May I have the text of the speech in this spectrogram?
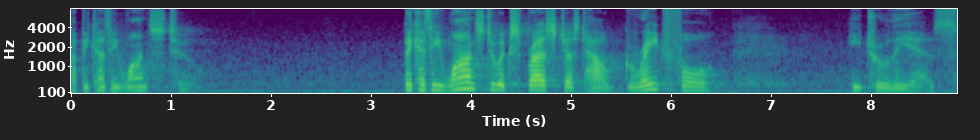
but because he wants to. Because he wants to express just how grateful he truly is.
